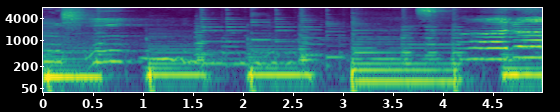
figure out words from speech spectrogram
당신만 사랑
